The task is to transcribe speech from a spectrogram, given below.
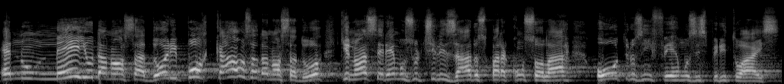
é no meio da nossa dor e por causa da nossa dor que nós seremos utilizados para consolar outros enfermos espirituais.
